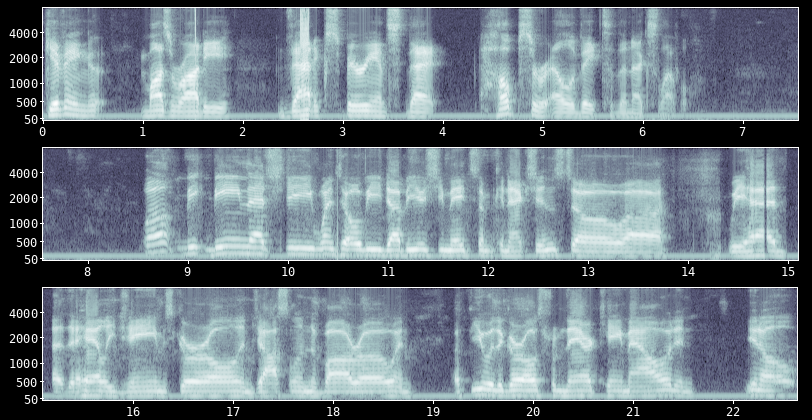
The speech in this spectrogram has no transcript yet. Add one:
giving Mazzerati that experience that helps her elevate to the next level? Well, be, being that she went to OVW, she made some connections. So uh, we had uh, the Haley James girl and Jocelyn Navarro, and a few of the girls from there came out. And, you know,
